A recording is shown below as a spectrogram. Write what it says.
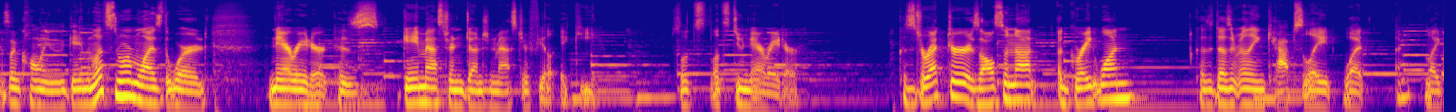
as I'm calling the game, and let's normalize the word narrator because game master and dungeon master feel icky. So let's let's do narrator. Because director is also not a great one because it doesn't really encapsulate what a, like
